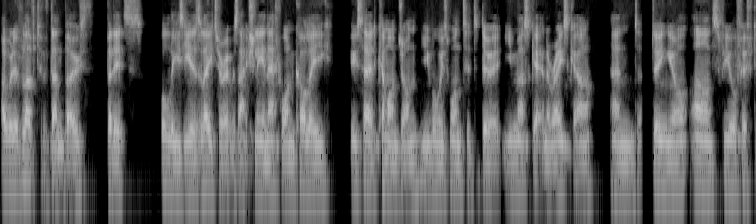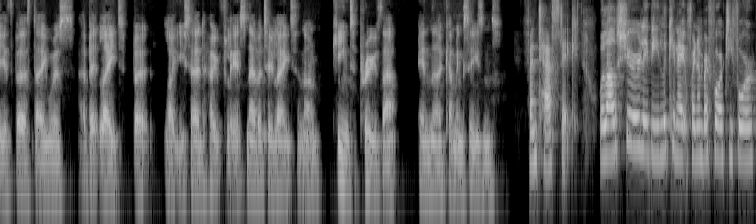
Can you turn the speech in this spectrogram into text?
I would have loved to have done both, but it's all these years later, it was actually an F1 colleague who said, Come on, John, you've always wanted to do it. You must get in a race car. And doing your ARDS for your 50th birthday was a bit late, but like you said, hopefully it's never too late. And I'm keen to prove that in the coming seasons. Fantastic. Well, I'll surely be looking out for number 44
